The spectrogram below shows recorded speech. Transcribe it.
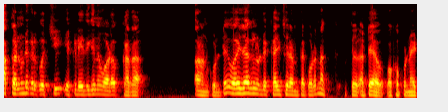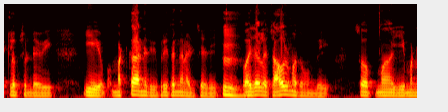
అక్కడ నుండి ఇక్కడికి వచ్చి ఇక్కడ ఎదిగిన వాడు ఒక కథ అని అనుకుంటే వైజాగ్లో ఉండే కల్చర్ అంతా కూడా నాకు అంటే ఒకప్పుడు నైట్ క్లబ్స్ ఉండేవి. ఈ మట్కా అనేది విపరీతంగా నడిచేది. వైజాగ్లో చావుల మతం ఉంది. సో ఈ మన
